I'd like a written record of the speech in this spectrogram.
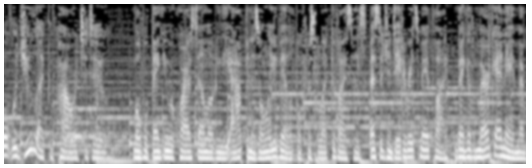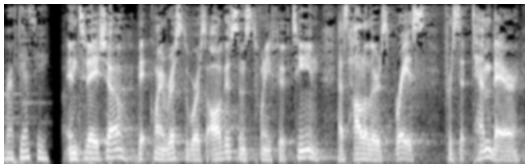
What would you like the power to do? Mobile banking requires downloading the app and is only available for select devices. Message and data rates may apply. Bank of America and a member FDIC. In today's show, Bitcoin risked the worst August since 2015 as hodlers brace for September,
